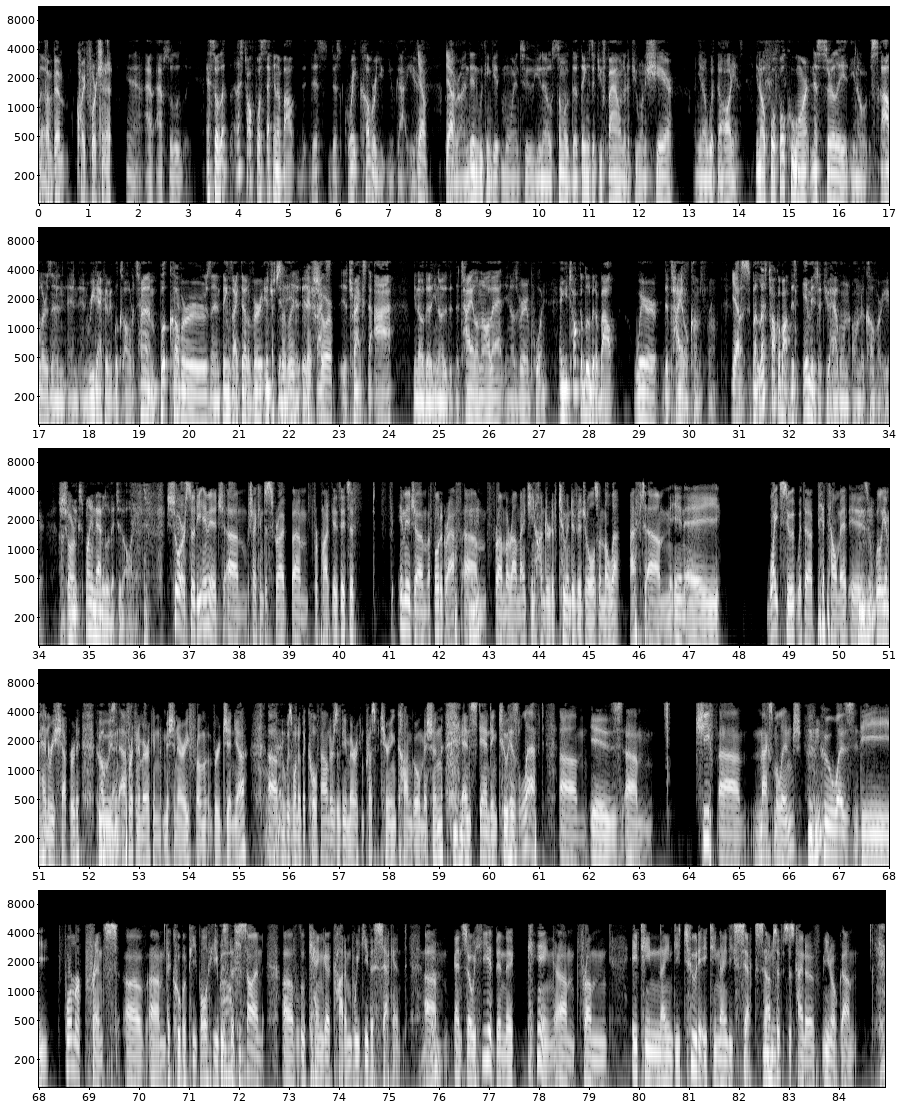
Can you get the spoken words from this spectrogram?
so, I'm, I'm quite fortunate. Yeah, a- absolutely. And so let, us talk for a second about this this great cover you you've got here. Yeah. Yeah. Ira, and then we can get more into, you know, some of the things that you found or that you want to share, you know, with the audience. You know, for folk who aren't necessarily, you know, scholars and, and, and read academic books all the time, book covers yeah. and things like that are very interesting. Absolutely. It, it, yeah, attracts, sure. it attracts the eye. You know, the you know, the, the title and all that, you know, is very important. And you talked a little bit about where the title comes from. Yes. But, but, let's talk about this image that you have on on the cover here. Uh, sure. Can you explain that a little bit to the audience? Sure. So the image, um, which I can describe um, for podcast, it's a f- image, um, a photograph um, mm-hmm. from around 1900 of two individuals on the left um, in a white suit with a pith helmet is mm-hmm. William Henry Sheppard, who's okay. an African American missionary from Virginia, um, okay. um, who was one of the co-founders of the American Presbyterian Congo Mission. Mm-hmm. And standing to his left um, is um, Chief uh, Max Malinge, mm-hmm. who was the former prince of um, the Kuba people. He was oh, okay. the son of Lukenga Kadambwiki II. Okay. Um, and so he had been the king um, from 1892 to 1896. Um, mm-hmm. Um, so this is kind of you know. Um,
